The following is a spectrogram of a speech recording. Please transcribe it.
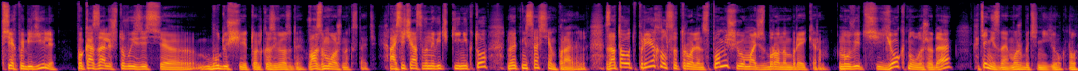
всех победили, показали, что вы здесь э, будущие только звезды. Возможно, кстати. А сейчас вы новички никто, но это не совсем правильно. Зато вот приехал Сатролин, вспомнишь его матч с Броном Брейкером? Ну ведь ёкнуло же, да? Хотя не знаю, может быть и не ёкнуло.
